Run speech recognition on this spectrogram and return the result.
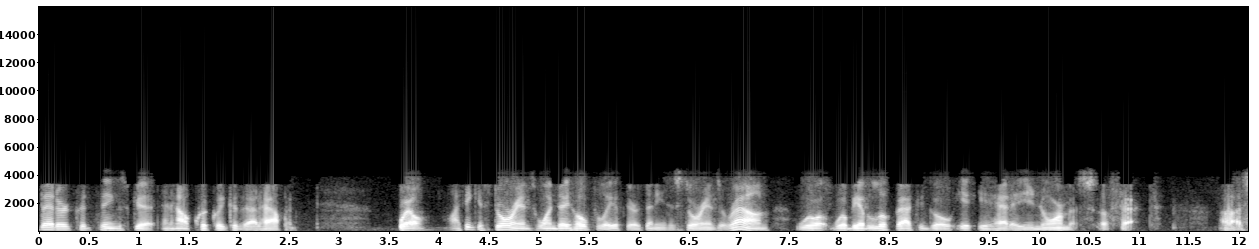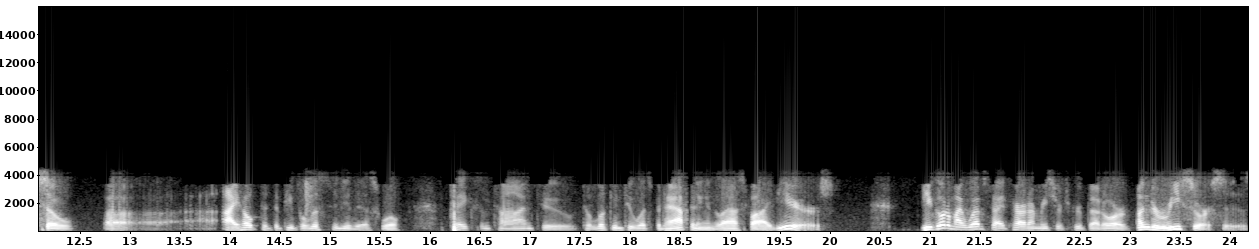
better could things get and how quickly could that happen? Well, I think historians one day, hopefully, if there's any historians around, will will be able to look back and go, it, it had an enormous effect. Uh, so uh, I hope that the people listening to this will take some time to to look into what's been happening in the last five years if you go to my website, paradigmresearchgroup.org, under resources,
